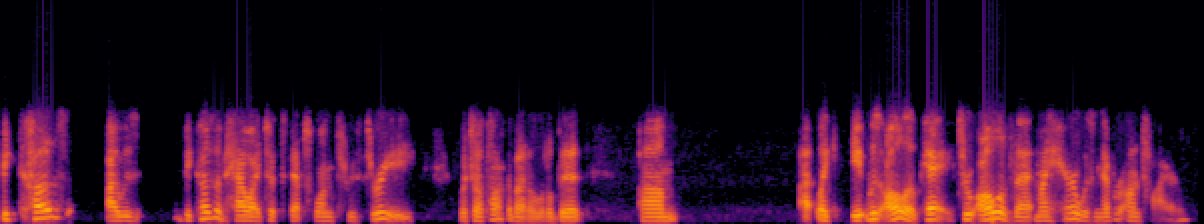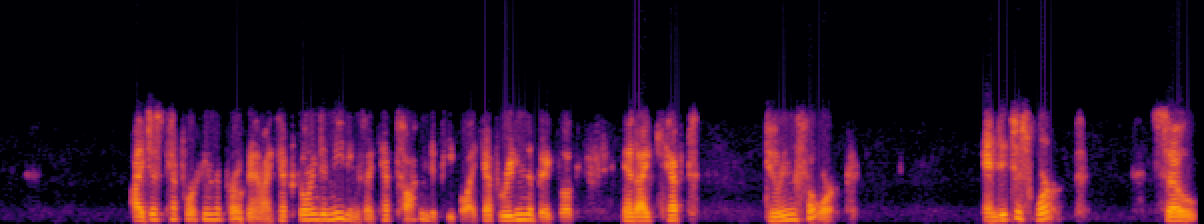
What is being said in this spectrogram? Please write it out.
Because I was, because of how I took steps one through three, which I'll talk about a little bit, um, I, like it was all okay. Through all of that, my hair was never on fire. I just kept working the program. I kept going to meetings. I kept talking to people. I kept reading the big book, and I kept doing the footwork. And it just worked. So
